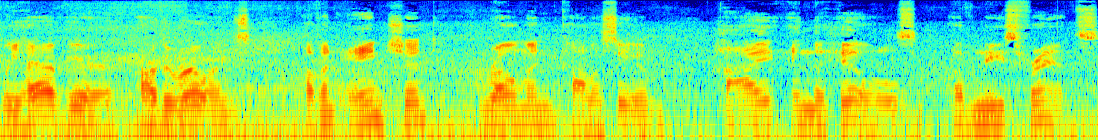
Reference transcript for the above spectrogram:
we have here are the ruins of an ancient Roman Colosseum high in the hills of Nice, France.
